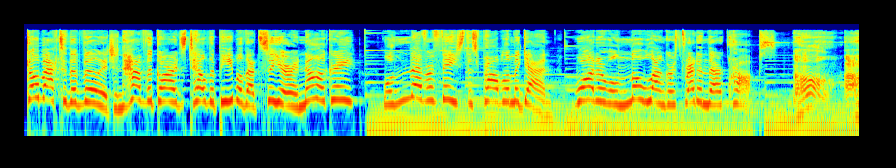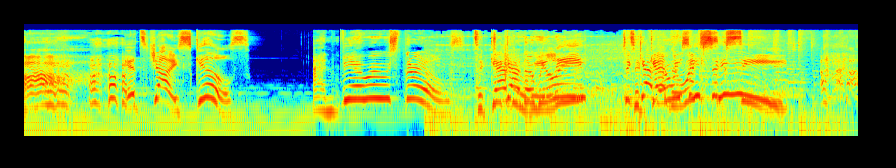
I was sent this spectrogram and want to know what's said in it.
go back to the village and have the guards tell the people that Suyur and Nagri will never face this problem again. Water will no longer threaten their crops. Oh, aha! It's Jai's skills. And Viru's thrills. Together, we lead. Together, we succeed. there.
